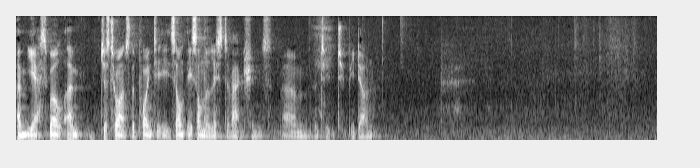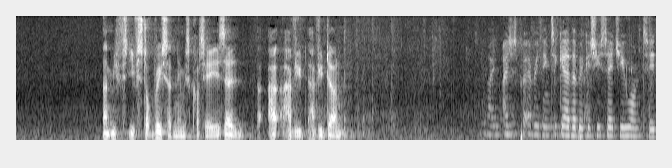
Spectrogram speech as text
Um, yes, well, um, just to answer the point, it's on, it's on the list of actions um, to, to be done. Um, you've, you've stopped very suddenly, Ms. Cottier. Is there, uh, have, you, have you done? I, I just put everything together because you said you wanted.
